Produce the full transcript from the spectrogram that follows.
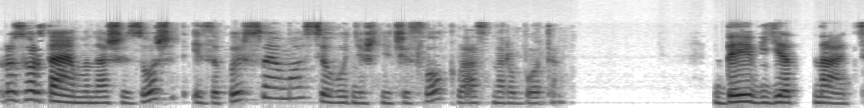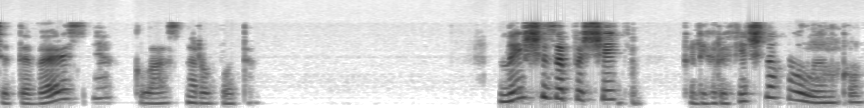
Розгортаємо наш зошит і записуємо сьогоднішнє число класна робота. 19 вересня класна робота. Нижче запишіть каліграфічну хвилинку.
